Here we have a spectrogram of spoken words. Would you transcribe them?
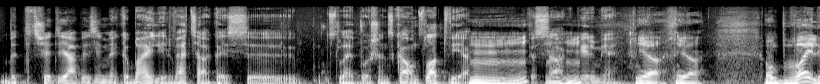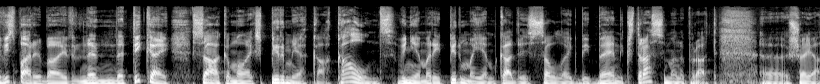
bet Bet šeit jāpiezīmē, ka baili ir vecākais uh, slēpošanas kauns Latvijā, mm -hmm, kas sāk mm -hmm. pirmie. Jā, jā. Un Vaļi vispār ir ne, ne tikai sāka, man liekas, pirmie kā kalns, viņiem arī pirmajiem kādreiz savulaik bija BMX trase, manuprāt, šajā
